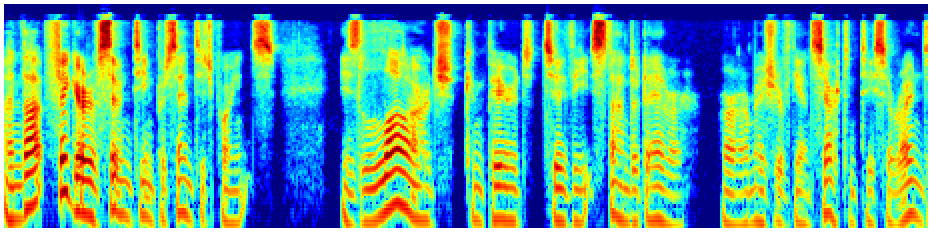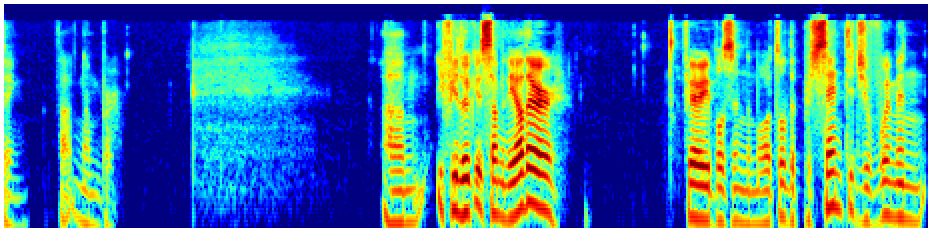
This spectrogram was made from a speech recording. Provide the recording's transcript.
And that figure of 17 percentage points is large compared to the standard error or our measure of the uncertainty surrounding that number. Um, if you look at some of the other variables in the model. The percentage of women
